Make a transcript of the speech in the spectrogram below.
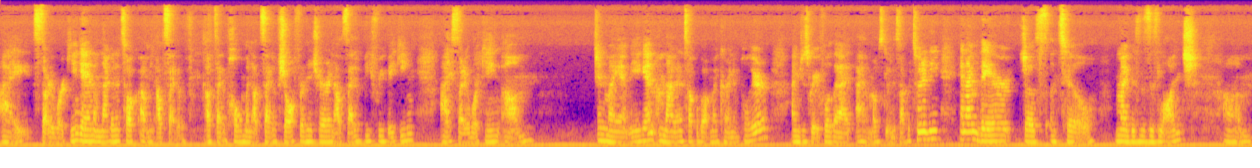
I started working again. I'm not gonna talk. I mean, outside of outside of home and outside of Shaw Furniture and outside of Be Free Baking, I started working um, in Miami again. I'm not gonna talk about my current employer. I'm just grateful that um, I was given this opportunity, and I'm there just until my business's launch. Um,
